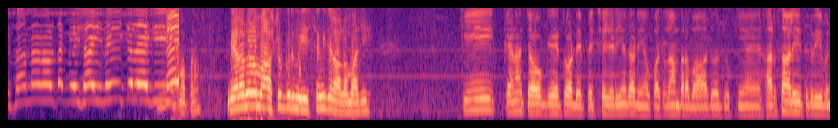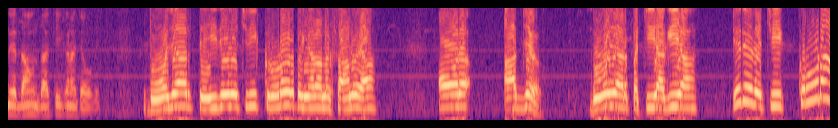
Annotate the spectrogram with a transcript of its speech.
ਕਿਸਾਨਾਂ ਨਾਲ ਧੱਕੇਸ਼ਾਹੀ ਨਹੀਂ ਚਲੇਗੀ। ਆਪਣਾ। ਮੇਰਾ ਨਾਮ ਮਾਸਟਰ ਗੁਰਮੀਤ ਸਿੰਘ ਜਲਾਲਾਮਾ ਜੀ। ਕੀ ਕਹਿਣਾ ਚਾਹੋਗੇ ਤੁਹਾਡੇ ਪਿੱਛੇ ਜਿਹੜੀਆਂ ਤੁਹਾਡੀਆਂ ਫਸਲਾਂ ਬਰਬਾਦ ਹੋ ਚੁੱਕੀਆਂ ਹੈ ਹਰ ਸਾਲ ਹੀ ਤਕਰੀਬਨ ਇਦਾਂ ਹੁੰਦਾ ਕੀ ਕਹਿਣਾ ਚਾਹੋਗੇ? 2023 ਦੇ ਵਿੱਚ ਵੀ ਕਰੋੜਾਂ ਰੁਪਈਆ ਦਾ ਨੁਕਸਾਨ ਹੋਇਆ ਔਰ ਅੱਜ 2025 ਆ ਗਈ ਆ। ਇਹਦੇ ਵਿੱਚ ਵੀ ਕਰੋੜਾਂ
